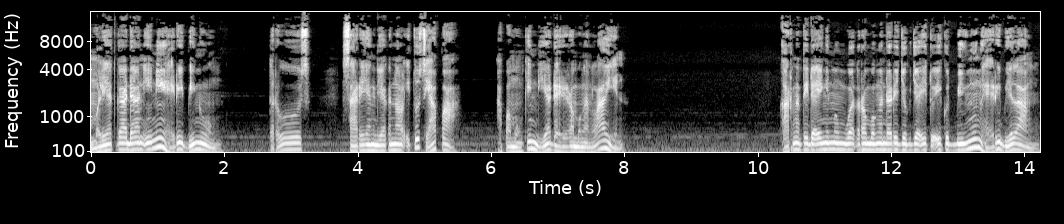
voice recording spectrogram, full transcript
Melihat keadaan ini, Harry bingung. Terus, Sari yang dia kenal itu siapa? Apa mungkin dia dari rombongan lain? Karena tidak ingin membuat rombongan dari Jogja itu ikut bingung, Harry bilang,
